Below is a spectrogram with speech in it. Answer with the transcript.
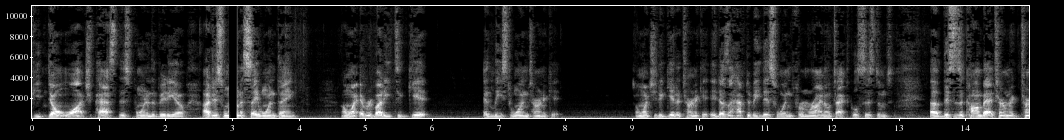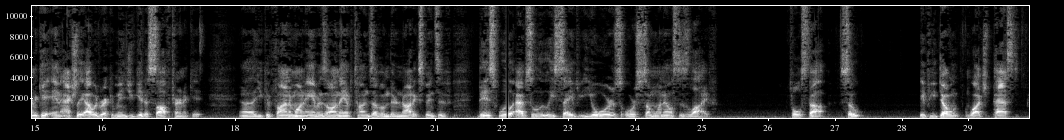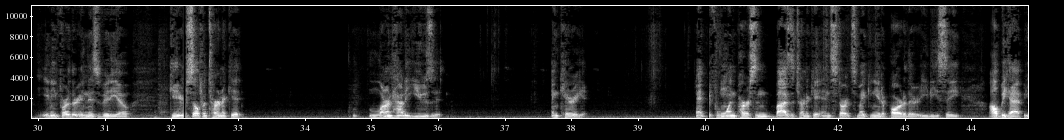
if you don't watch past this point of the video, I just want to say one thing. I want everybody to get at least one tourniquet. I want you to get a tourniquet. It doesn't have to be this one from Rhino Tactical Systems. Uh, this is a combat tourniquet, and actually I would recommend you get a SOFTT tourniquet. Uh, you can find them on Amazon. They have tons of them. They're not expensive. This will absolutely save yours or someone else's life. Full stop. So if you don't watch past any further in this video, get yourself a tourniquet, learn how to use it, and carry it. And if one person buys a tourniquet and starts making it a part of their EDC, I'll be happy.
